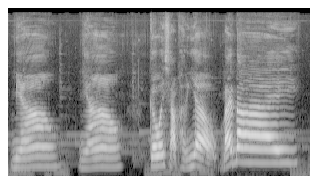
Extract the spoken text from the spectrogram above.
喵喵，各位小朋友，拜拜。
